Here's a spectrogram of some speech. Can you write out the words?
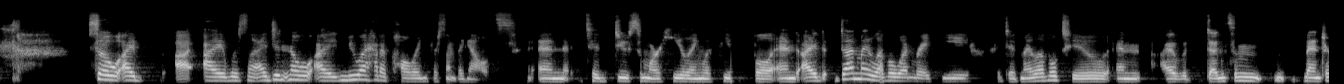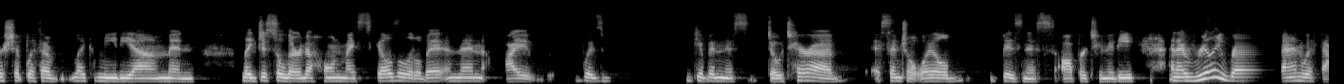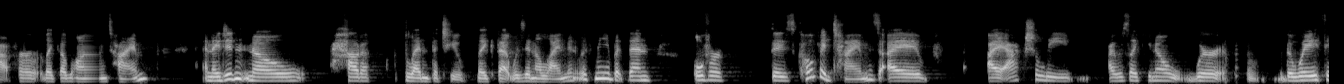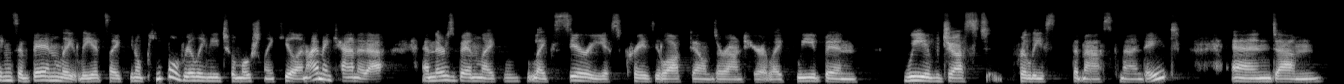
so I, I I was like, I didn't know I knew I had a calling for something else and to do some more healing with people. And I'd done my level one Reiki I did my level two and I would done some mentorship with a like medium and like just to learn to hone my skills a little bit. And then I was given this doTERRA essential oil business opportunity. And I really ran with that for like a long time. And I didn't know how to blend the two, like that was in alignment with me. But then over these COVID times, I I actually I was like, you know, we're the way things have been lately, it's like, you know, people really need to emotionally heal. And I'm in Canada and there's been like like serious crazy lockdowns around here. Like we've been we've just released the mask mandate. And um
